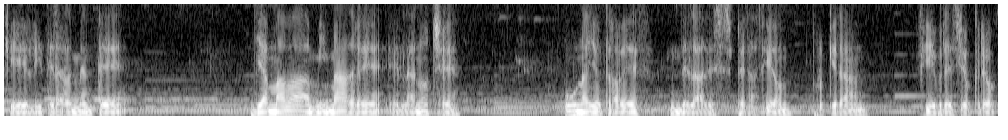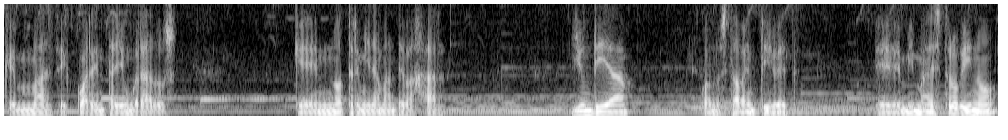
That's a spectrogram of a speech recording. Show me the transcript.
que literalmente llamaba a mi madre en la noche una y otra vez de la desesperación, porque eran fiebres yo creo que más de 41 grados que no terminaban de bajar. Y un día, cuando estaba en Tíbet, eh, mi maestro vino,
